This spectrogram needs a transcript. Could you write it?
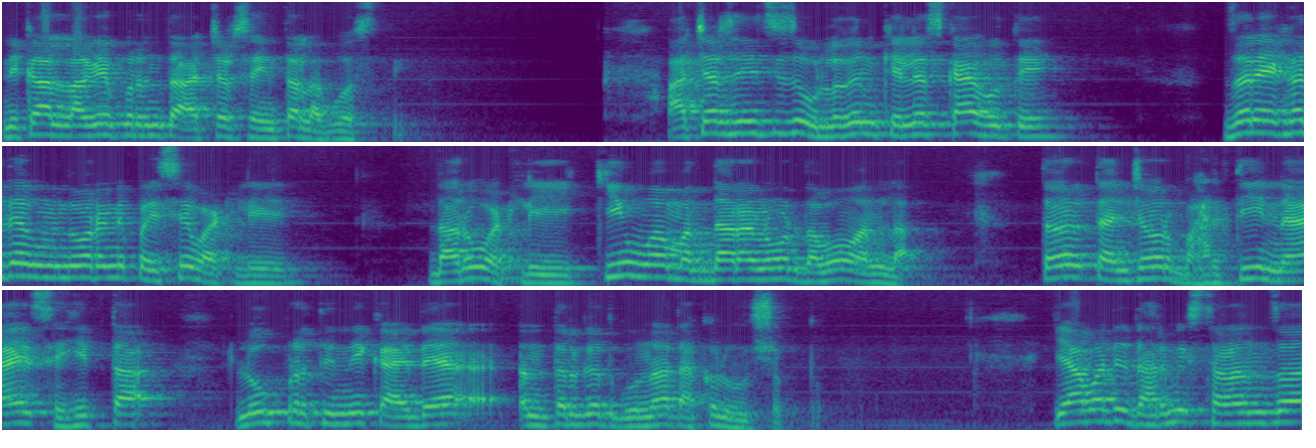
निकाल लागेपर्यंत आचारसंहिता लागू असते. आचारसंहितेचं उल्लंघन केल्यास काय होते? जर एखाद्या उमेदवाराने पैसे वाटले दारू वाटली किंवा मतदारांवर दबाव आणला तर त्यांच्यावर भारतीय न्याय संहिता लोकप्रतिनिधी कायद्याअंतर्गत गुन्हा दाखल होऊ शकतो. यामध्ये धार्मिक स्थळांचा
